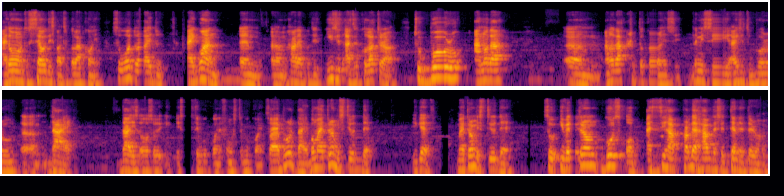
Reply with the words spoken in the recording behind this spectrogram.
I don't want to sell this particular coin. So what do I do? I go and um, um, how do I put it? Use it as a collateral to borrow another um, another cryptocurrency. Let me see. I used to borrow um, DAI. DAI is also a stable coin, a phone stable coin. So I borrowed DAI, but my Ethereum is still there. You get my Ethereum is still there. So if Ethereum goes up, I still have probably I have this 10 Ethereum.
